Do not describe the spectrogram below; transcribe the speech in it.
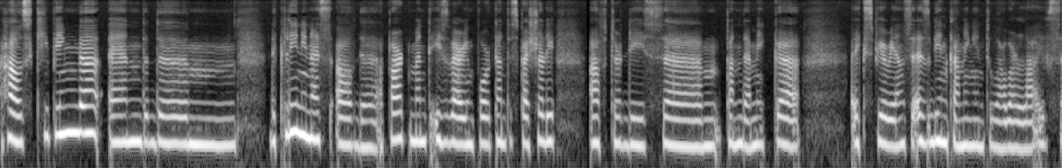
housekeeping and the um, the cleanliness of the apartment is very important, especially after this um, pandemic uh, experience has been coming into our lives.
